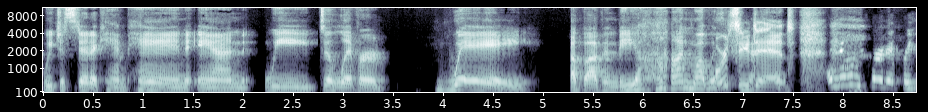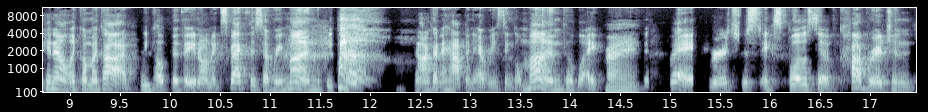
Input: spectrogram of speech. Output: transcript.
we just did a campaign and we delivered way above and beyond what was. Of course, expected. you did. And then we started freaking out, like, "Oh my god, we hope that they don't expect this every month because it's not going to happen every single month." Like, right way where it's just explosive coverage and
